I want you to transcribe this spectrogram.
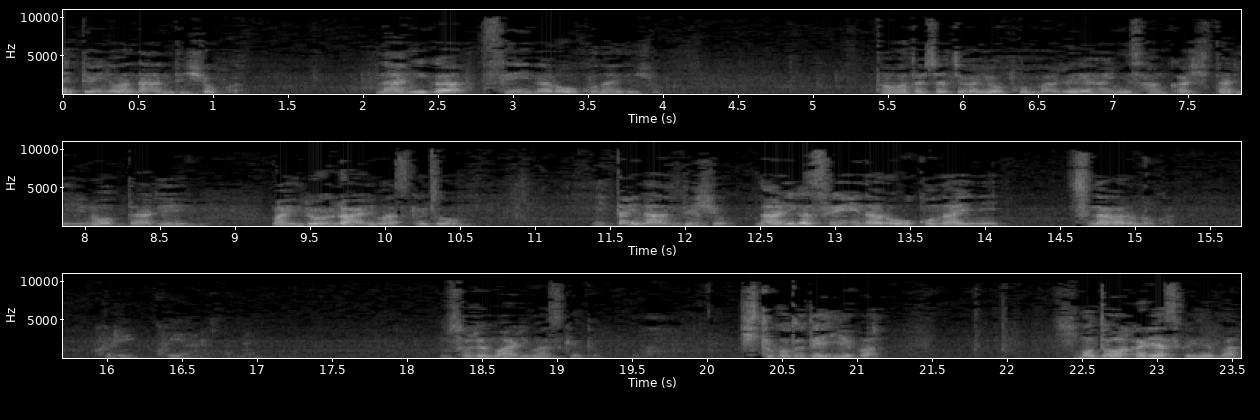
いというのは何でしょうか？何が聖なる行いでしょうか、まあ、私たちがよくまあ礼拝に参加したり祈ったりいろいろありますけど一体何でしょう？何が聖なる行いにつながるのか。それもありますけど。一言で言えば。もっと分かりやすく言えば。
